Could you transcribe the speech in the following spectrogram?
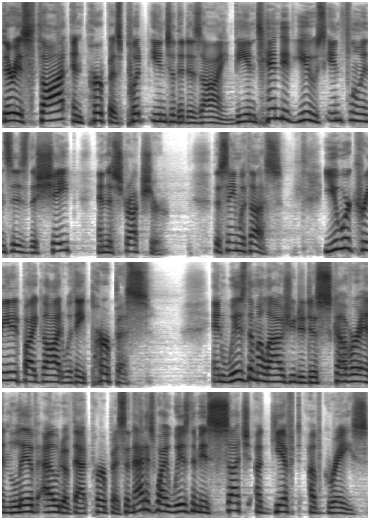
There is thought and purpose put into the design. The intended use influences the shape and the structure. The same with us. You were created by God with a purpose, and wisdom allows you to discover and live out of that purpose. And that is why wisdom is such a gift of grace.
